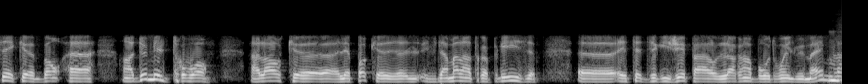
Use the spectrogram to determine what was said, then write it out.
c'est que, bon, en 2003, alors que à l'époque, évidemment, l'entreprise euh, était dirigée par Laurent Baudouin lui-même, là,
